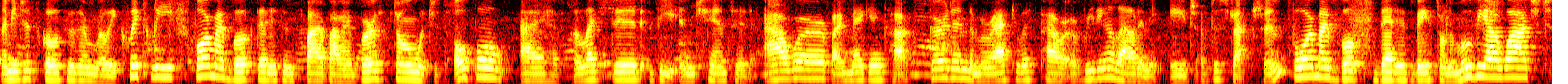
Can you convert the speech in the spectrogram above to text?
let me just go through them really quickly. For my book that is inspired by my birthstone, which is Opal, I have selected The Enchanted Hour by Meghan Cox Gurdon, The Miraculous Power of Reading Aloud in the Age of Distraction. For my book that is based on a movie I watched,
